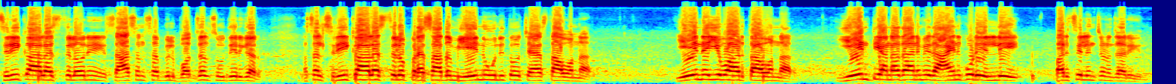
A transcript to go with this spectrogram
శ్రీకాళహస్తిలోని శాసనసభ్యులు బొజ్జల సుధీర్ గారు. అసలు శ్రీకాళహస్తిలో ప్రసాదం ఏ నూనెతో చేస్తూ ఉన్నారు? ఏ నెయ్యి వాడుతా ఉన్నారు? ఏంటి అన్నదాని మీద ఆయన కూడా వెళ్ళి పరిశీలించడం జరిగింది.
